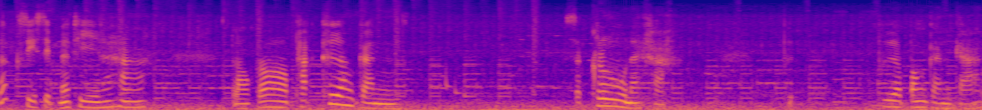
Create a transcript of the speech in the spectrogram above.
สัก 40 นาทีนะคะ เราก็พักเครื่องกัน สักครู่นะคะ เพื่อป้องกันการ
